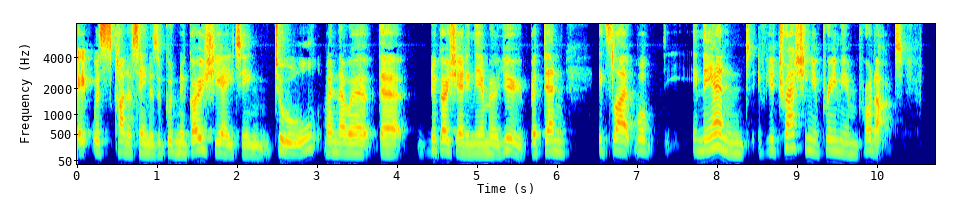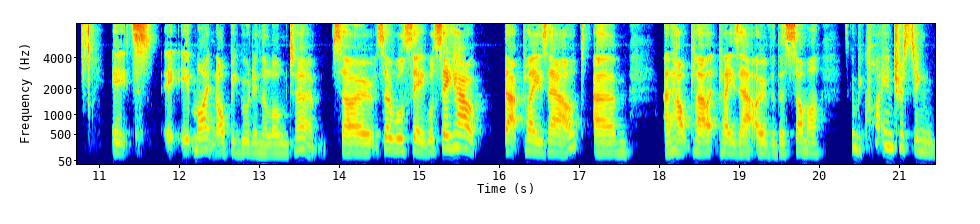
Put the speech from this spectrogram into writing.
it was kind of seen as a good negotiating tool when they were the negotiating the MOU. But then it's like, well, in the end, if you're trashing your premium product, it's it might not be good in the long term. So so we'll see. We'll see how that plays out um, and how it play, plays out over the summer. It's going to be quite interesting.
